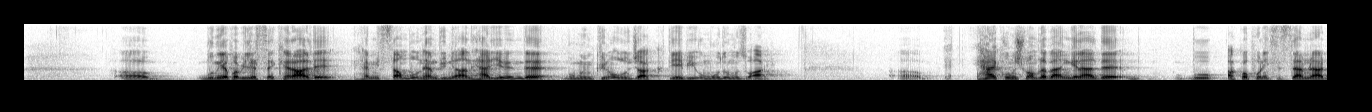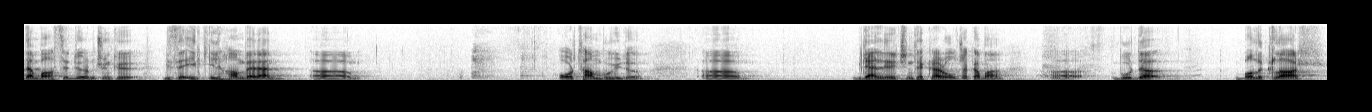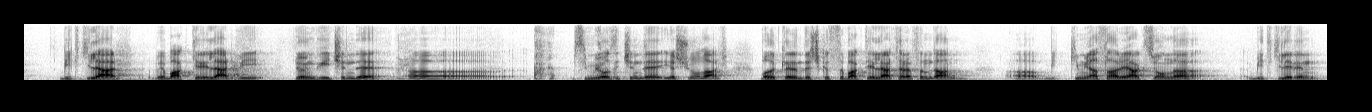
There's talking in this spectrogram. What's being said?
Bunu yapabilirsek herhalde hem İstanbul'un hem dünyanın her yerinde bu mümkün olacak diye bir umudumuz var. Aa, Her konuşmamda ben genelde bu akvaponik sistemlerden bahsediyorum. Çünkü bize ilk ilham veren aa, ortam buydu. Aa, Bilenler için tekrar olacak ama aa, burada balıklar, bitkiler ve bakteriler bir döngü içinde, simbiyoz içinde yaşıyorlar. Balıkların dışkısı bakteriler tarafından bir kimyasal reaksiyonla bitkilerin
